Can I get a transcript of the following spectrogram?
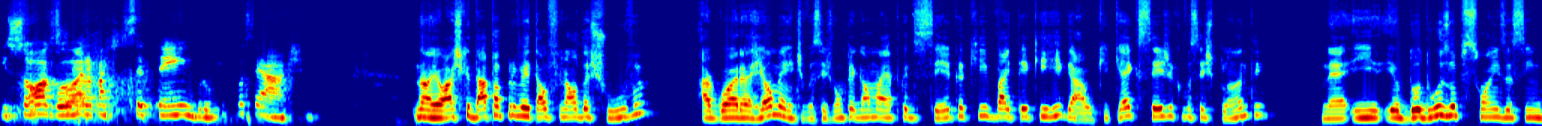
E só agora, a partir de setembro. O que, que você acha? Não, eu acho que dá para aproveitar o final da chuva. Agora, realmente, vocês vão pegar uma época de seca que vai ter que irrigar. O que quer que seja que vocês plantem, né? E eu dou duas opções, assim,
